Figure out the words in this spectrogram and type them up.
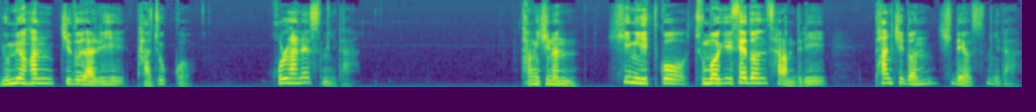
유명한 지도자들이 다 죽고 혼란했습니다. 당신은 힘이 있고 주먹이 세던 사람들이 판치던 시대였습니다.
